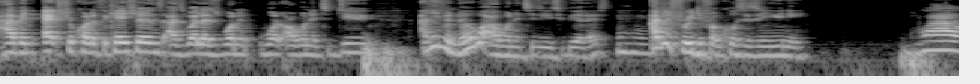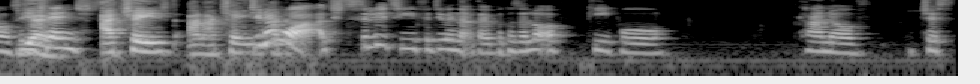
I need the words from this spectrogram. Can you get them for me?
having extra qualifications as well as what what I wanted to do. I didn't even know what I wanted to do to be honest. I did three different courses in uni. Wow. So Yeah, you changed. I changed and I changed. Do you know what? I Salute to you for doing that though, because a lot of people kind of just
